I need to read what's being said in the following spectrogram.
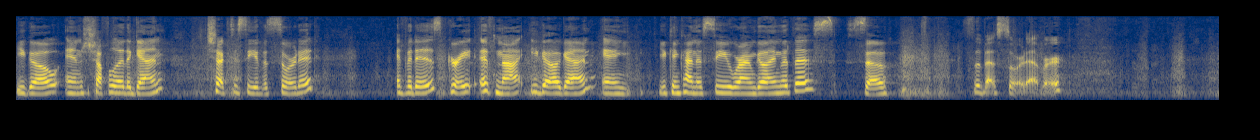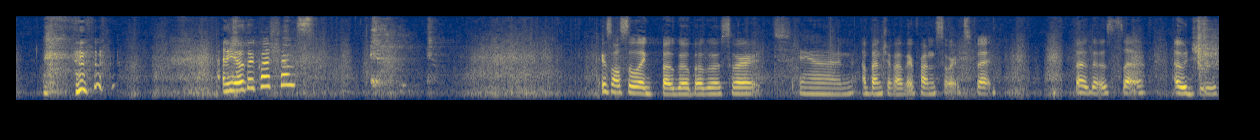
you go and shuffle it again, check to see if it's sorted. If it is, great. If not, you go again, and you can kind of see where I'm going with this. So it's the best sort ever. Any other questions? There's also like BOGO BOGO sort and a bunch of other fun sorts, but BOGO's the OG.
